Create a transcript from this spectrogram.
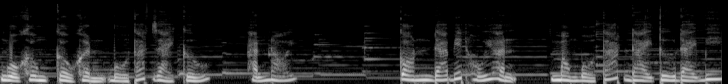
Ngộ Không cầu khẩn Bồ Tát giải cứu. Hắn nói, con đã biết hối hận, mong Bồ Tát Đại Từ Đại Bi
